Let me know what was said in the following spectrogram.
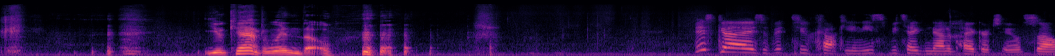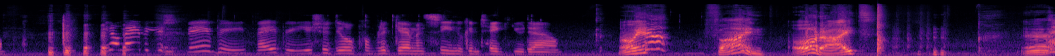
continue. you can't win though. This guy is a bit too cocky and needs to be taken down a peg or two. So, you know, maybe you should, maybe maybe you should do a public game and see who can take you down. oh yeah, fine, all right. uh,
